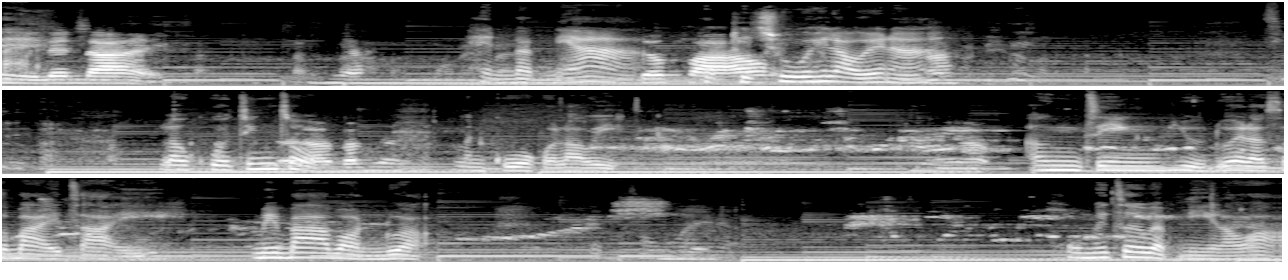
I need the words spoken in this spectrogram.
นี่กเล่นได้เนี่ยๆเห็นแบบเนี้ยเสื้อพฟ้ากทิชชู่ให้เราด้วยนะ อะ เรากลัวจิ้งจเดี๋ยวกนะแป๊บนึงมันกลัวกว่าเราอีก นี่ครับเอาจริงๆอยู่ด้วยแล้วสบายใจ ไม่บ้าบอลด้วย คงไม่เจอแบบนี้แล้วอะ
